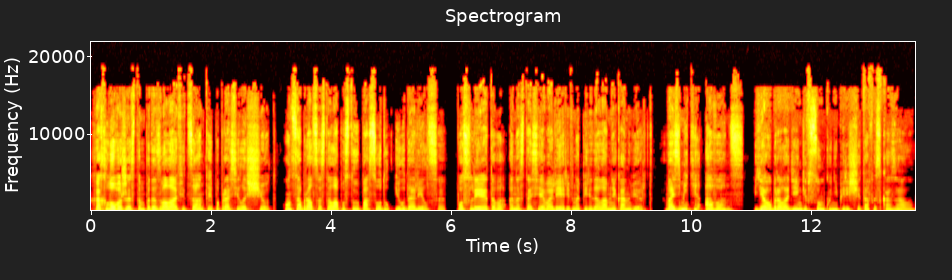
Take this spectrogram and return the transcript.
Хохлова жестом подозвала официанта и попросила счет. Он собрал со стола пустую посуду и удалился. После этого Анастасия Валерьевна передала мне конверт. «Возьмите аванс». Я убрала деньги в сумку, не пересчитав, и сказала.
